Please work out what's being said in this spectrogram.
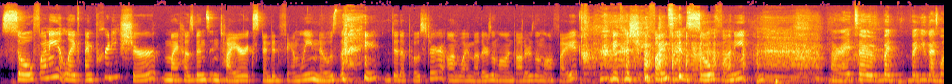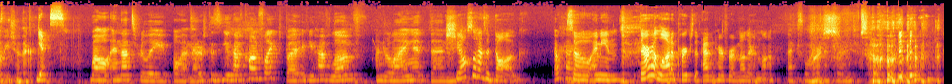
So funny. Like, I'm pretty sure my husband's entire extended family knows that I did a poster on why mothers in law and daughters in law fight because she finds it so funny. All right. So, but but you guys love each other. Yes. Well, and that's really all that matters because you have conflict, but if you have love underlying it, then She also has a dog. okay. So, I mean, there are a lot of perks of having her for a mother in law. excellent, Nice. excellent. So,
